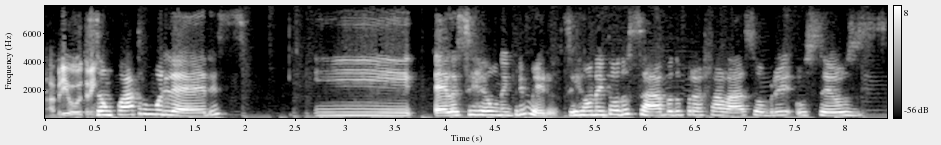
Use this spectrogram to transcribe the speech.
Abri outra, hein? São quatro mulheres e elas se reúnem primeiro. Se reúnem todo sábado para falar sobre os seus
